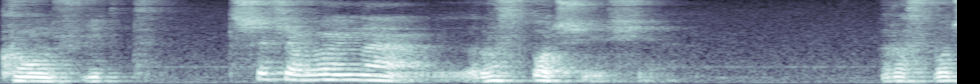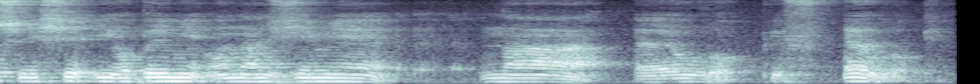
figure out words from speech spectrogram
Konflikt, trzecia wojna rozpocznie się. Rozpocznie się i obejmie ona ziemię na Europie, w Europie.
